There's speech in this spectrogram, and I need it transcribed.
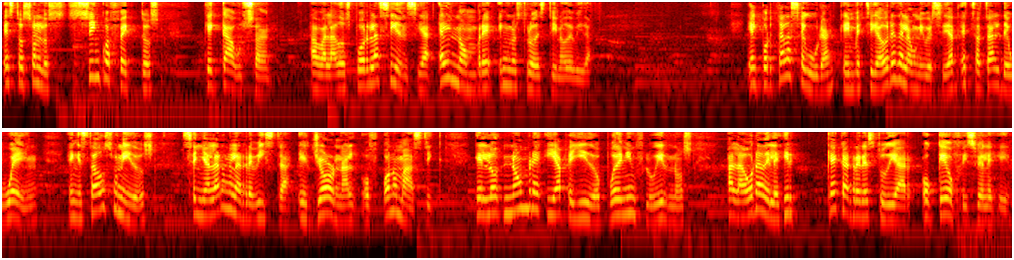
estos son los cinco efectos que causan avalados por la ciencia, el nombre en nuestro destino de vida. El portal asegura que investigadores de la Universidad Estatal de Wayne, en Estados Unidos, señalaron en la revista A Journal of Onomastic que el nombre y apellido pueden influirnos a la hora de elegir qué carrera estudiar o qué oficio elegir.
